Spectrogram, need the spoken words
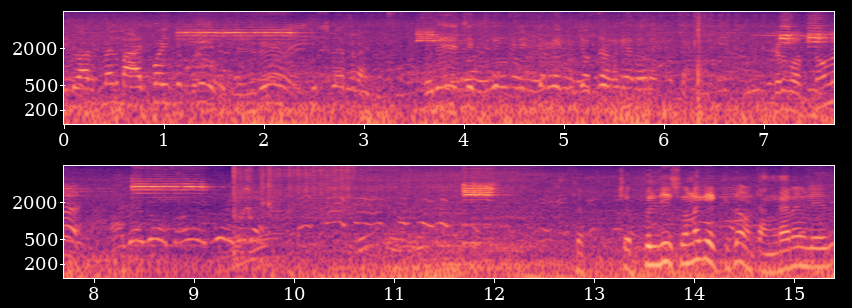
ఐదు వరకు మీద మారిపోయింది ఇప్పుడు. ఇక్కడ వద్దాంలే చెప్పులు తీసుకున్నాక ఎక్కుతాం కంగారం లేదు.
